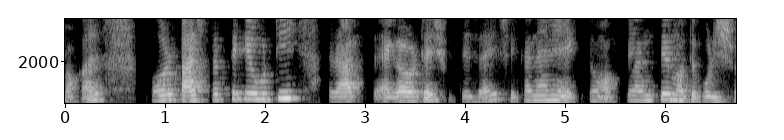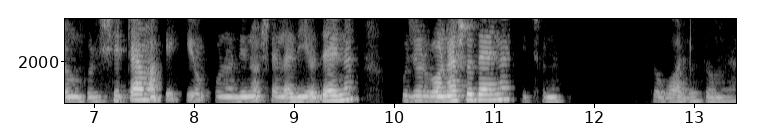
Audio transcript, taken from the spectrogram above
সকাল ভোর পাঁচটার থেকে উঠি, রাত এগারোটায় শুতে যাই। সেখানে আমি একদম অক্লান্তের মতো পরিশ্রম করি। সেটা আমাকে কেউ কোনো দিনও স্যালারিও দেয় না, পুজোর বোনাসও দেয় না, কিছু না। তো বলো তোমরা।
